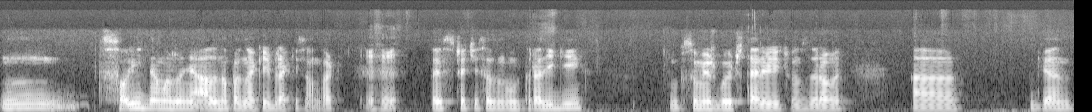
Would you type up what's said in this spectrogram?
mm, solidne może nie, ale na pewno jakieś braki są, tak. Mhm. To jest trzeci sezon Ultraligi. W sumie już były cztery, licząc zerowy. E, więc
